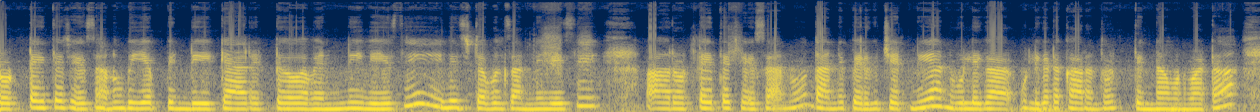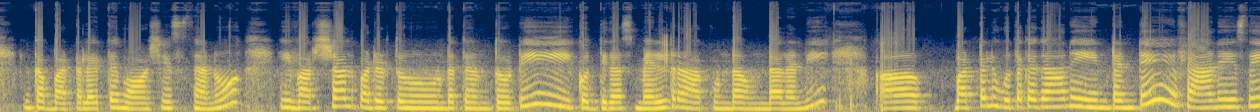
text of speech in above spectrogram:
రొట్టె అయితే చేశాను బియ్యం పిండి క్యారెట్ అవన్నీ వేసి వెజిటబుల్స్ అన్నీ వేసి రొట్టె అయితే చేశాను. దాన్ని పెరుగు చట్నీ అండ్ ఉల్లిగా ఉల్లిగడ్డ కారంతో తిన్నామన్నమాట ఇంకా బట్టలు అయితే వాష్ చేస్తాను ఈ వర్షాలు పడుతూ ఉండటంతో కొద్దిగా స్మెల్ రాకుండా ఉండాలని బట్టలు ఉతకగానే ఏంటంటే ఫ్యాన్ వేసి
